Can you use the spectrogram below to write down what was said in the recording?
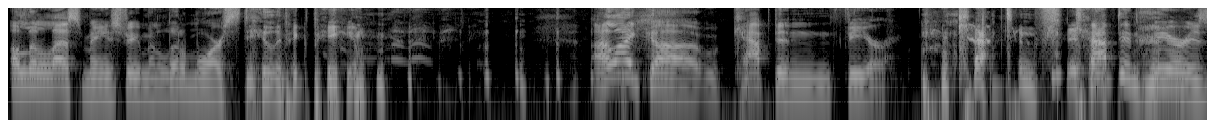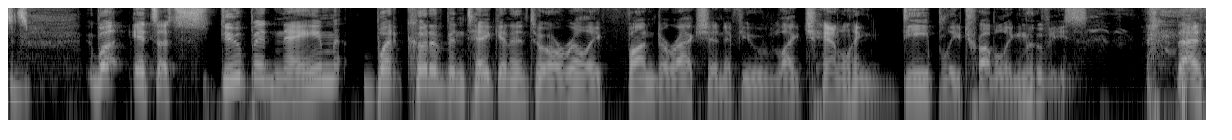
a little less mainstream and a little more Steely McBeam. I like uh, Captain Fear. Captain Fear. Captain Fear is, but it's a stupid name, but could have been taken into a really fun direction if you like channeling deeply troubling movies. that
